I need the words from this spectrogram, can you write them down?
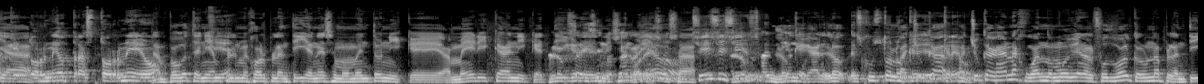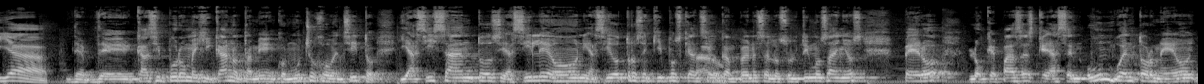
plantilla. que torneo tras torneo. Tampoco tenían ¿quién? mejor plantilla en ese momento ni que América, ni que que Tigres, ni que Rayados. O sea, sí, sí, sí. lo- es- lo que lo- Es justo lo que Pachuca, creo. Pachuca gana jugando muy bien al fútbol con una plantilla De, de casi puro mexicano también, con mucho jovencito. Y así Santos, y así León, y así otros equipos que han sido campeones en los últimos años. Pero lo que pasa es que hacen un buen torneo,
